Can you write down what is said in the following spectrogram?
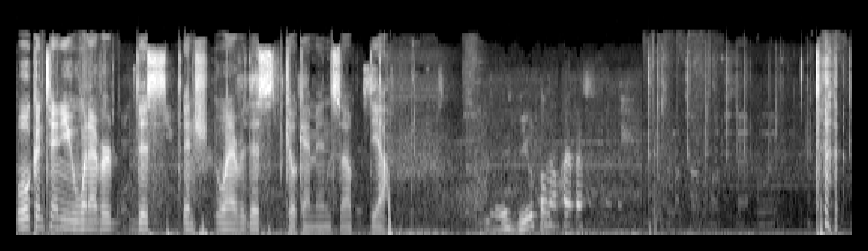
we'll continue whenever this ins- whenever this kill came in. So yeah. It's beautiful. on purpose.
